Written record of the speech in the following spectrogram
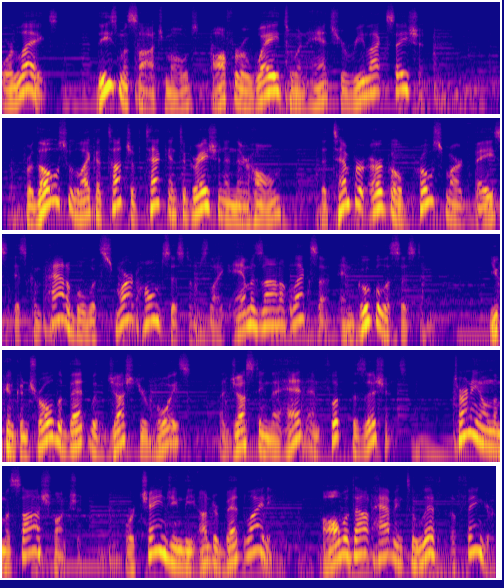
or legs, these massage modes offer a way to enhance your relaxation. For those who like a touch of tech integration in their home, the Tempur Ergo Pro Smart Base is compatible with smart home systems like Amazon Alexa and Google Assistant. You can control the bed with just your voice, adjusting the head and foot positions, turning on the massage function, or changing the underbed lighting all without having to lift a finger.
